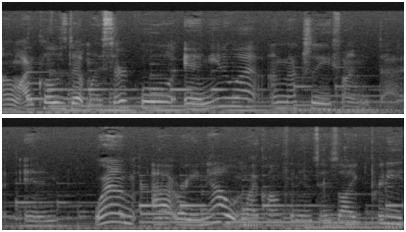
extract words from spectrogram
um, i closed up my circle and you know what? I'm actually fine with that. And where i'm at right now with my confidence is like pretty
